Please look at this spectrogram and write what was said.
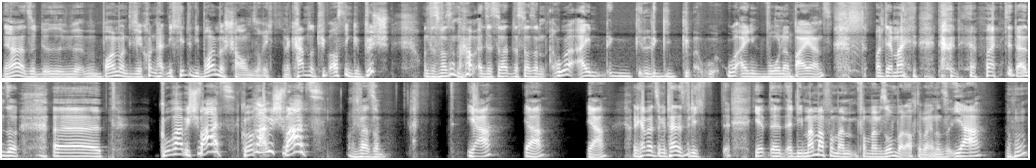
ja, also äh, Bäume und wir konnten halt nicht hinter die Bäume schauen so richtig. Und da kam so ein Typ aus dem Gebüsch und das war so ein, Ha- das war, das war so ein Urein, Ureinwohner Bayerns und der meinte, der meinte dann so, äh, Kohlrabi schwarz, Kohlrabi schwarz. Und ich war so, ja, ja, ja. Und ich habe halt so getan, als würde ich. Hier, äh, die Mama von meinem, von meinem Sohn war auch dabei. Und so, ja, mhm.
